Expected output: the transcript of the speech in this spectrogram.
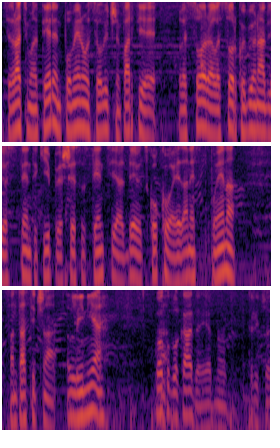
se vratimo na teren. Pomenuo se odlične partije Lesora, Lesor koji je bio najbolji asistent ekipe, 6 asistencija, 9 skokova, 11 poena. Fantastična linija. Koliko blokada? Jedno, tri, četiri.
